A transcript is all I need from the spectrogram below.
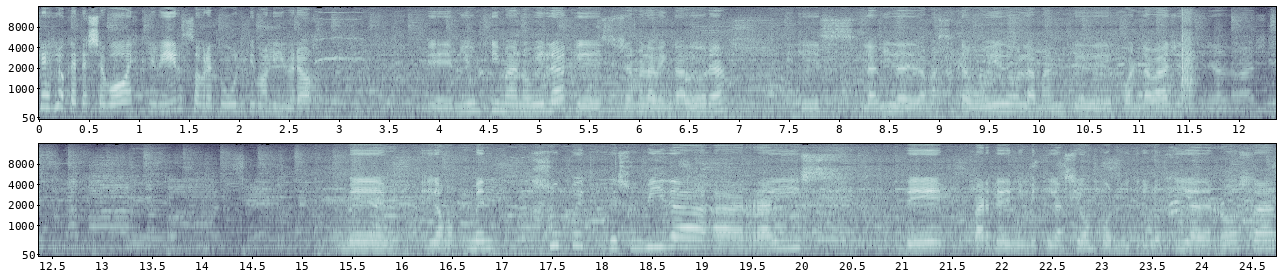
¿Qué es lo que te llevó a escribir sobre tu último libro? Eh, mi última novela, que se llama La Vengadora, que es la vida de Damasita Boedo, la amante de Juan Lavalle, de General Lavalle. Eh, me, digamos, me supe de su vida a raíz de parte de mi investigación por mi trilogía de rosas.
